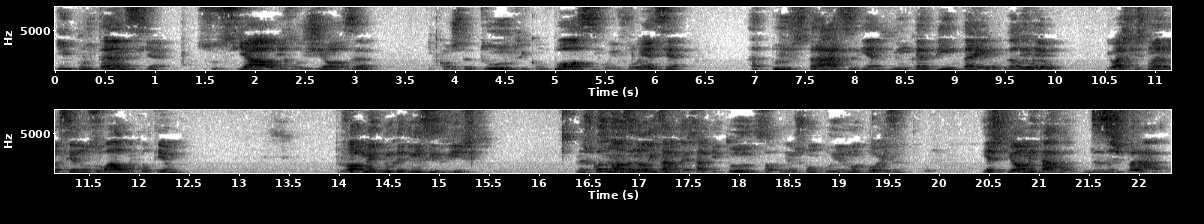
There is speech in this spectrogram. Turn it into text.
importância social e religiosa, com estatuto, e com posse, e com influência, a prostrar-se diante de um carpinteiro galileu. Eu acho que isto não era uma cena usual naquele tempo. Provavelmente nunca tinha sido visto. Mas quando nós analisarmos esta atitude, só podemos concluir uma coisa. Este homem estava desesperado.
